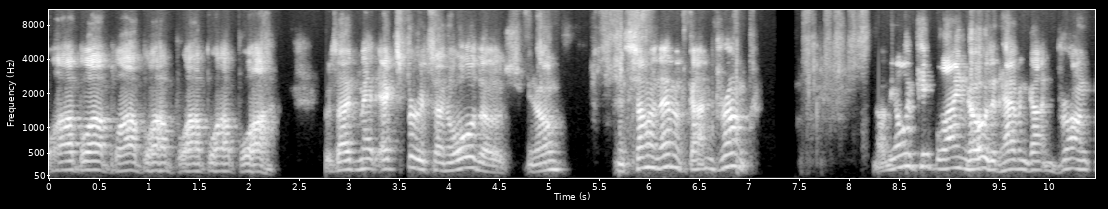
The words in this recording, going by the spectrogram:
blah, blah, blah, blah, blah, blah, blah. Because I've met experts on all of those, you know, and some of them have gotten drunk. Now, the only people I know that haven't gotten drunk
